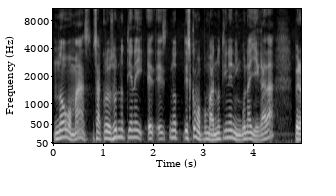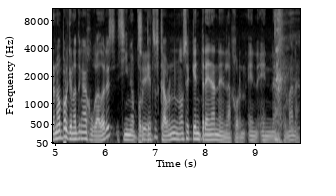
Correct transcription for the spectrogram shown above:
no hubo más. O sea, Cruz Azul no tiene, es, es- no, es como Pumas, no tiene ninguna llegada, pero no porque no tengan jugadores, sino porque Sí. estos cabrones no sé qué entrenan en la, en, en la semana.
